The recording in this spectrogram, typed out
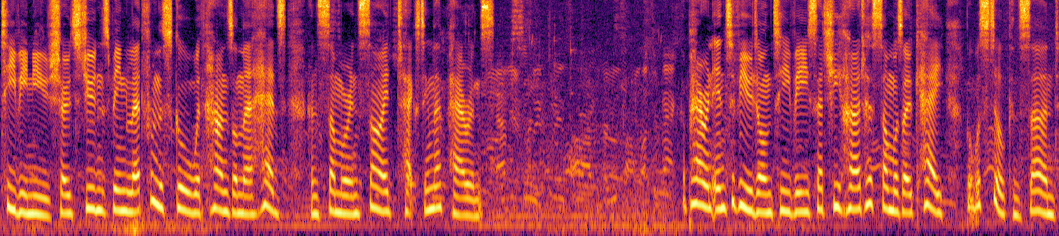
TV news showed students being led from the school with hands on their heads, and some were inside texting their parents. A parent interviewed on TV said she heard her son was okay, but was still concerned.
